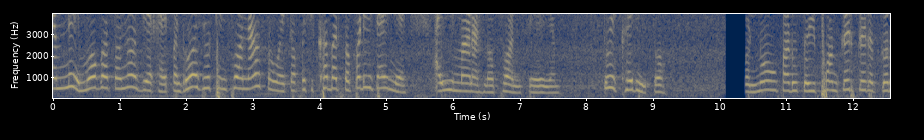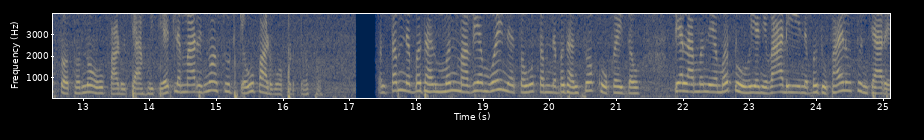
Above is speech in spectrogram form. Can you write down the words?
એમ નહીં, મોગો તો ન દેખાય, પણ રોજ ઉઠીને ફોન આવતો હોય તો પછી ખબર તો પડી જાય ને. આ ઈ માણસનો ફોન છે એમ. તુંય ખરી છો. પણ ન ઉપાડું તો એ ફોન કરી કર જ કરતો હતો. ન ઉપાડું ત્યાં સુધી. એટલે મારે ન છૂટકે ઉપાડવો પડતો હતો. અને તમને બધા મનમાં વેમ હોય ને તો હું તમને બધાને ચોખ્ખું કહી દઉં. પહેલાં મને એમ હતું, એની વાડી ને બધું ભાડ્યું હતું ને ત્યારે,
